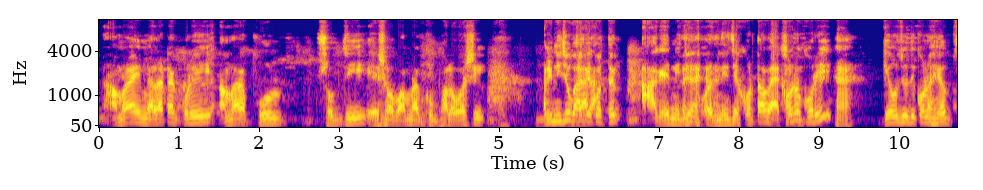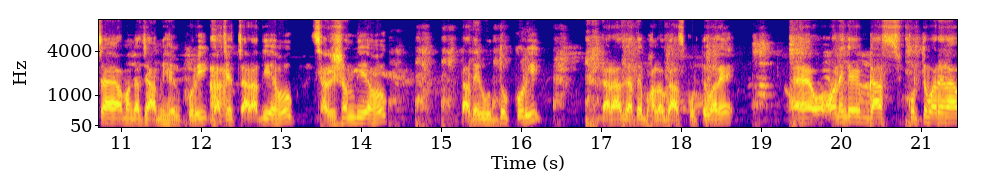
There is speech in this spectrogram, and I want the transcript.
আমরা এই মেলাটা করি আমরা ফুল সবজি এসব আমরা খুব ভালোবাসি। আগে নিজেও আগে করতেন? আগে নিজে নিজে করতাম এখনও করি। হ্যাঁ। কেউ যদি কোনো হেল্প চায় আমার কাছে আমি হেল্প করি। হ্যাঁ। গাছের চারা দিয়ে হোক সাজেশন দিয়ে হোক তাদের উদ্যোগ করি। তারা যাতে ভালো গাছ করতে পারে। অনেকে গাছ করতে পারে না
